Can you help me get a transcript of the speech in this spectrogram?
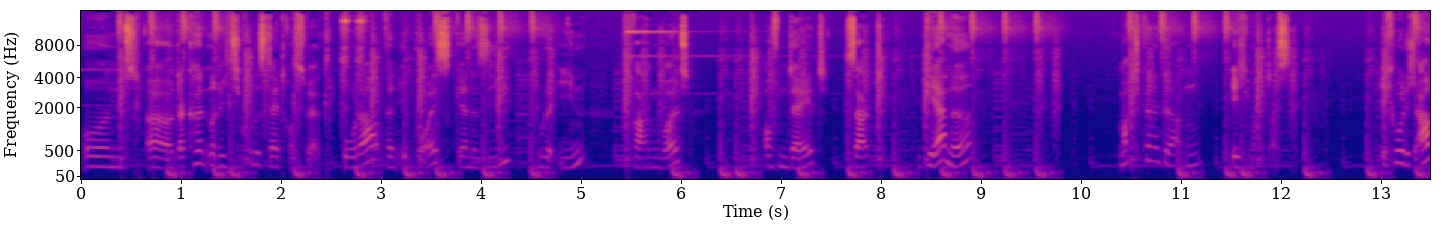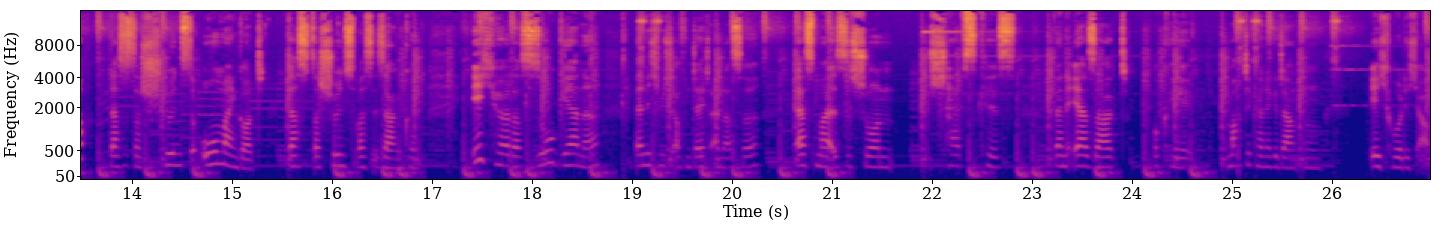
und äh, da könnte ein richtig cooles Date draus werden. Oder wenn ihr Boys gerne sie oder ihn fragen wollt, auf ein Date, sagt gerne, macht dir keine Gedanken, ich mach das. Ich hole dich ab, das ist das Schönste. Oh mein Gott, das ist das Schönste, was ihr sagen könnt. Ich höre das so gerne, wenn ich mich auf ein Date einlasse. Erstmal ist es schon Chefskiss, wenn er sagt, okay, mach dir keine Gedanken, ich hole dich ab.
